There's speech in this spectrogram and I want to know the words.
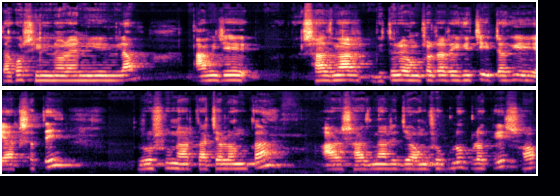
দেখো শিলনোড়ায় নিয়ে নিলাম। আমি যে সাজনার ভিতরে অংশটা রেখেছি, এটাকে একসাথে রসুন আর কাঁচা লঙ্কা আর সাজনার যে অংশগুলো, ওগুলোকে সব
